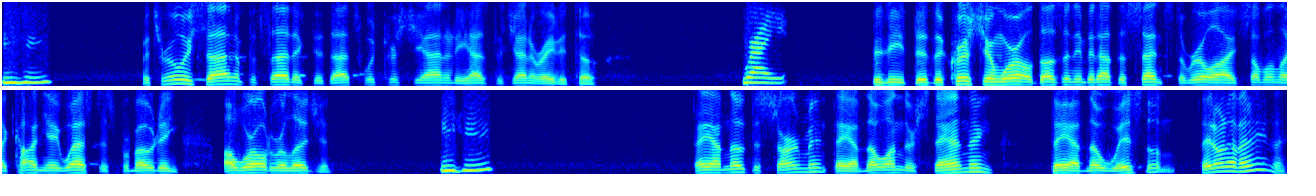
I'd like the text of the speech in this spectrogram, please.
Mhm. It's really sad and pathetic that that's what Christianity has degenerated to. Right. The, the, the, Christian world doesn't even have the sense to realize someone like Kanye West is promoting a world religion. Mhm. They have no discernment. They have no understanding. They have no wisdom. They don't have anything.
